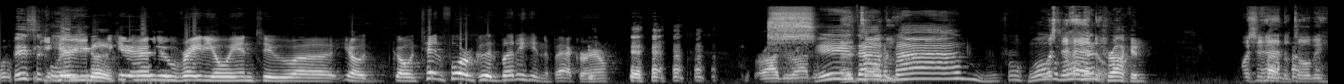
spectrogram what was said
We Basically, can hear you. good. We can hear you radio into, uh, you know, going 10-4, good buddy, in the background. Roger, Roger. He's Hey, down Toby. the. What's your handle? trucking. What's your handle, Toby?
